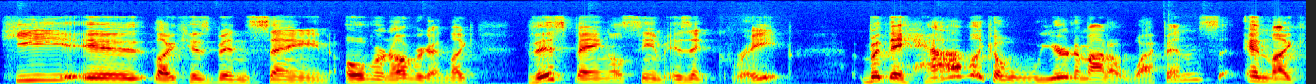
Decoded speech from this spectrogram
he is like has been saying over and over again, like this Bengals team isn't great, but they have like a weird amount of weapons, and like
